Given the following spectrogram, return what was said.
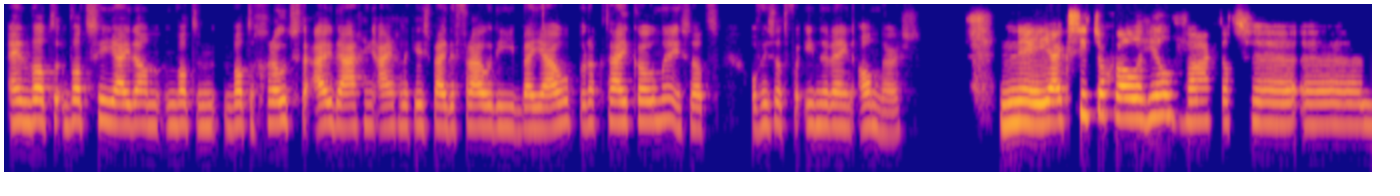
En wat, wat zie jij dan, wat de, wat de grootste uitdaging eigenlijk is bij de vrouwen die bij jou op praktijk komen? Is dat, of is dat voor iedereen anders? Nee, ja, ik zie toch wel heel vaak dat ze uh,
